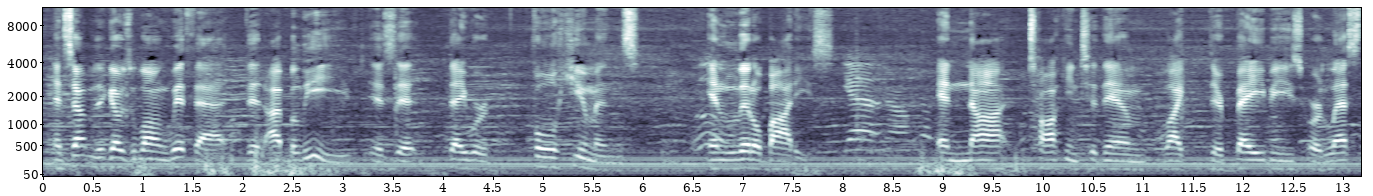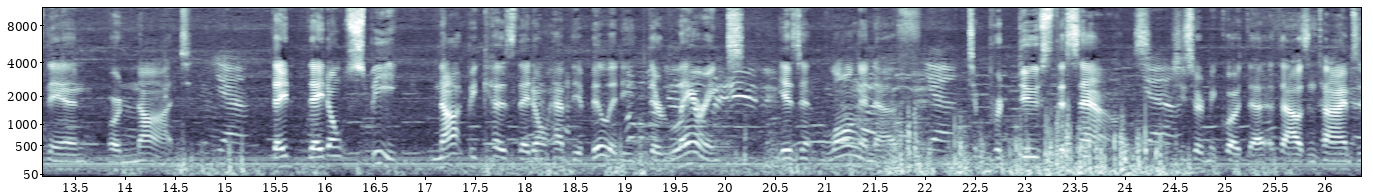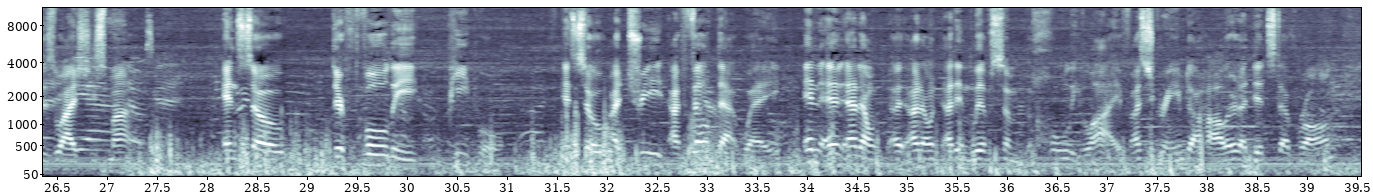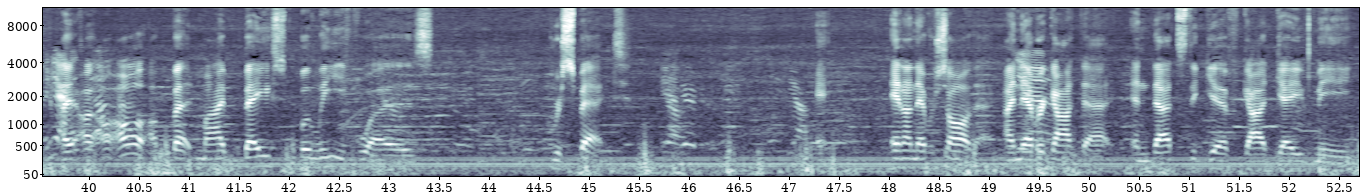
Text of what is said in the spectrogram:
And something that goes along with that that I believed is that they were full humans in little bodies Yeah. and not talking to them like they're babies or less than or not. Yeah. They they don't speak not because they don't have the ability. Their larynx isn't long enough Yeah. to produce the sounds. Yeah. She's heard me quote that a thousand times is why Yeah, she smiles and so they're fully people. And so i treat i felt that way. And, and i don't I, I don't i didn't live some holy life. I screamed i hollered i did stuff wrong. Yeah, I, I, all, but my base belief was respect. Yeah. Yeah. and i never saw that. I never got that. And that's the gift god gave me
